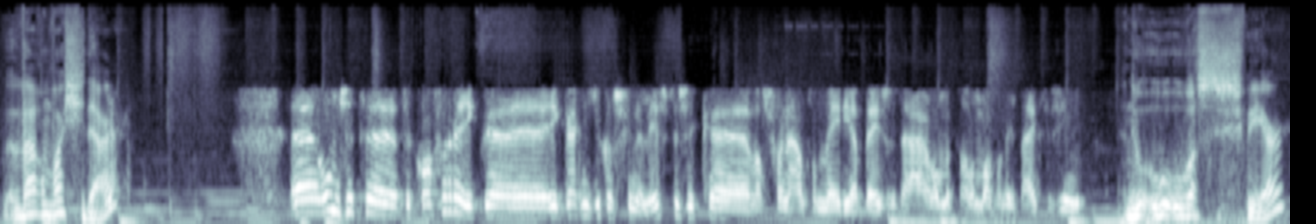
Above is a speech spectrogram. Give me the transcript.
Waarom was je daar? Ja. Uh, om ze te, te coveren. Ik, ik werk natuurlijk als journalist, dus ik was voor een aantal media bezig daar om het allemaal van dichtbij te zien. En hoe, hoe was de sfeer?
